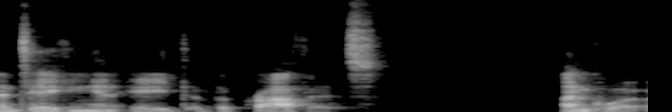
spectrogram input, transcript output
and taking an eighth of the profits. Unquote.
